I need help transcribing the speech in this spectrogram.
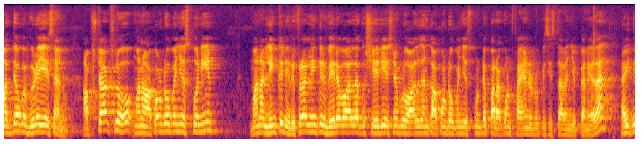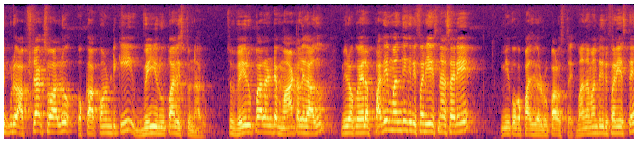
మధ్య ఒక వీడియో చేశాను. అబ్స్టాక్స్లో మనం అకౌంట్ ఓపెన్ చేసుకొని మన లింక్ని రిఫరల్ లింక్ని వేరే వాళ్ళకు షేర్ చేసినప్పుడు వాళ్ళు కనుక అకౌంట్ ఓపెన్ చేసుకుంటే per account five hundred rupees ఇస్తారని చెప్పాను కదా. అయితే ఇప్పుడు అప్స్టాక్స్ వాళ్ళు ఒక అకౌంట్కి వెయ్యి రూపాయలు ఇస్తున్నారు. సో వెయ్యి రూపాయలు అంటే మాటలు కాదు. మీరు ఒకవేళ పది మందికి రిఫర్ చేసినా సరే మీకు ఒక పదివేల రూపాయలు వస్తాయి. వంద మందికి రిఫర్ చేస్తే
